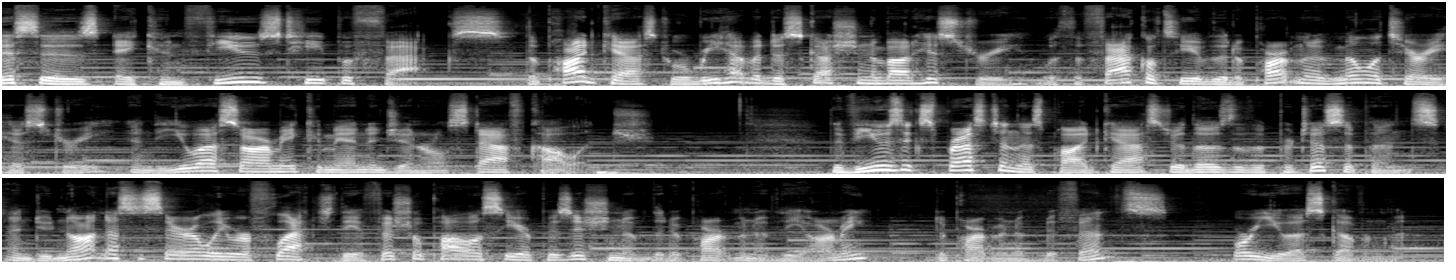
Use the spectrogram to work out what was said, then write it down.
This is A Confused Heap of Facts, the podcast where we have a discussion about history with the faculty of the Department of Military History and the U.S. Army Command and General Staff College. The views expressed in this podcast are those of the participants and do not necessarily reflect the official policy or position of the Department of the Army, Department of Defense, or U.S. government.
